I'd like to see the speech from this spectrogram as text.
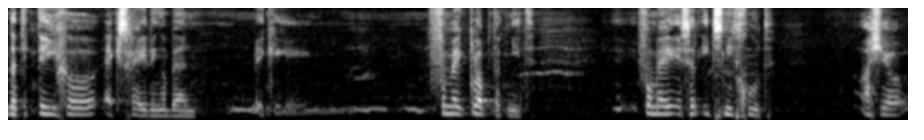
dat ik tegen echtscheidingen ben. Ik, voor mij klopt dat niet. Voor mij is er iets niet goed. Als je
